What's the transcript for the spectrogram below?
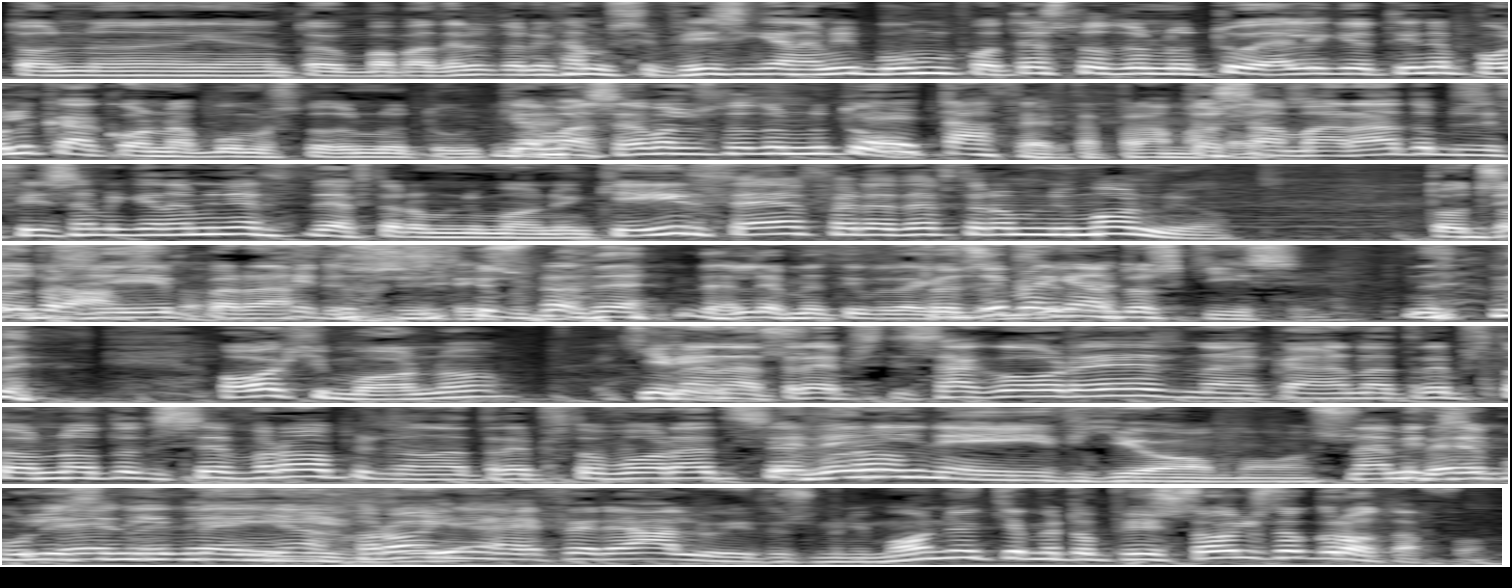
τον, ε, τον Παπαδρέου τον είχαμε ψηφίσει για να μην μπούμε ποτέ στο Δουνουτού. Έλεγε ότι είναι πολύ κακό να μπούμε στο Δουνουτού. Και Ναι. μας έβαλε στο Δουνουτού. Ε, τα έφερε τα πράγματα. Το έτσι. Σαμαρά τον ψηφίσαμε για να μην έρθει δεύτερο μνημόνιο. Και ήρθε, έφερε δεύτερο μνημόνιο. Το Τζίπρα. άστο. Τζίπρα. Μην το το συζητήσουμε. Τζίπρα, δεν, δεν λέμε τίποτα. Το Τζίπρα για να το Τζίπρα. σκίσει. Όχι μόνο. Κυρίως. Να ανατρέψει τις αγορές, να κα- ανατρέψει τον νότο της Ευρώπης, να ανατρέψει το βορρά της Ε, Ευρώπης. δεν είναι ίδιο όμως. Να μην ξεπουλήσει 99 χρόνια. Έφερε άλλου είδους μνημόνιο και με το πιστόλι στον κρόταφο.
